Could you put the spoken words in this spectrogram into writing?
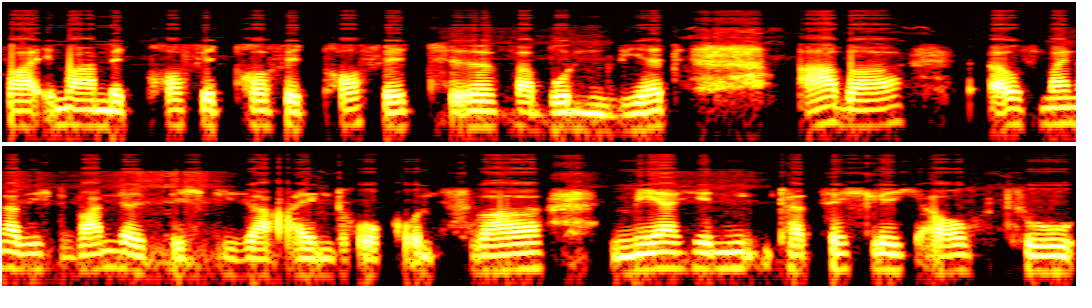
zwar immer mit Profit, Profit, Profit äh, verbunden wird, aber aus meiner Sicht wandelt sich dieser Eindruck und zwar mehr hin tatsächlich auch zu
